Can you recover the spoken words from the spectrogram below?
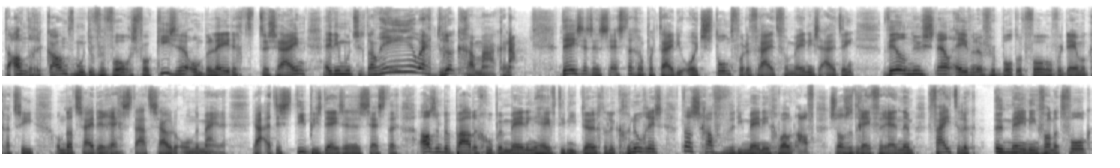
De andere kant moet er vervolgens voor kiezen om beledigd te zijn. En die moet zich dan heel erg druk gaan maken. Nou, D66, een partij die ooit stond voor de vrijheid van meningsuiting, wil nu snel even een verbod op Forum voor Democratie. Omdat zij de rechtsstaat zouden ondermijnen. Ja, het is typisch D66. Als een bepaalde groep een mening heeft die niet deugdelijk genoeg is, dan schaffen we die mening gewoon af. Zoals het referendum, feitelijk een mening van het volk,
